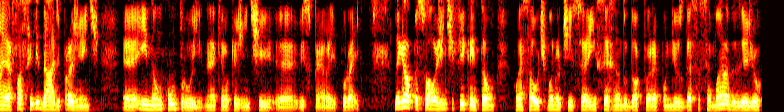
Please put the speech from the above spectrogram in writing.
é, facilidade para a gente é, e não controle, né, que é o que a gente é, espera aí por aí. Legal, pessoal, a gente fica então com essa última notícia encerrando o Dr. Apple News dessa semana. Desejo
